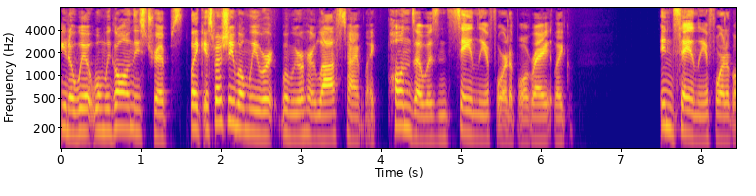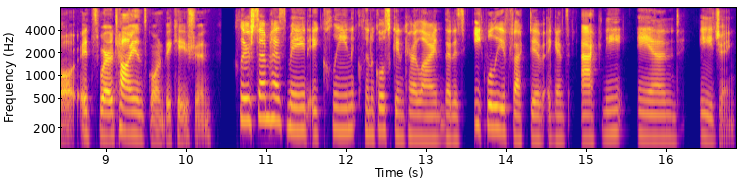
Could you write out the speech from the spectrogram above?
you know, we, when we go on these trips, like especially when we were when we were here last time, like Ponza was insanely affordable, right? Like insanely affordable. It's where Italians go on vacation. ClearStem has made a clean clinical skincare line that is equally effective against acne and aging.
